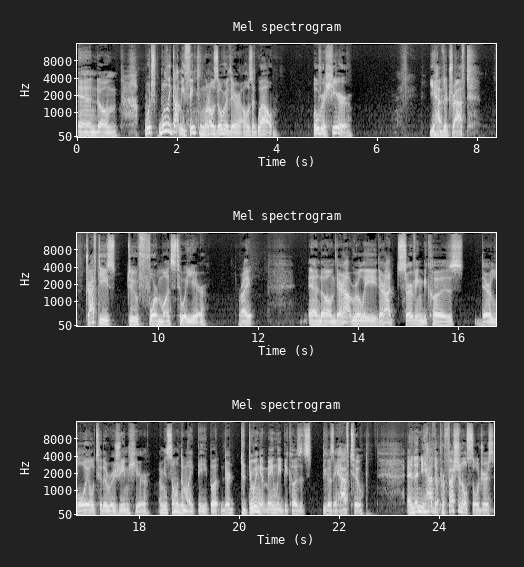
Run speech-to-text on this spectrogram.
And um, which really got me thinking when I was over there, I was like, wow, over here you have the draft. Draftees do four months to a year, right? And um, they're not really they're not serving because they're loyal to the regime here. I mean, some of them might be, but they're they're doing it mainly because it's because they have to. And then you have the professional soldiers.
